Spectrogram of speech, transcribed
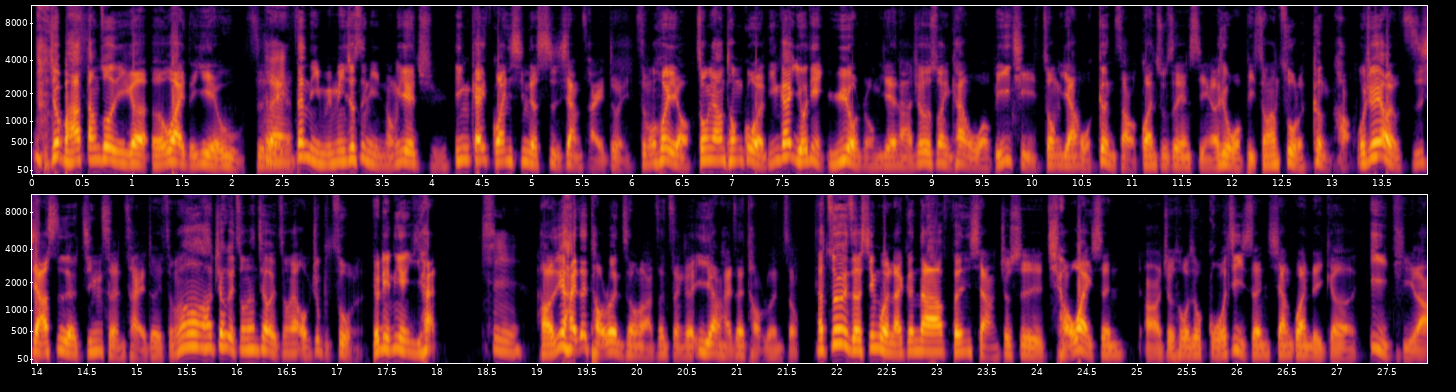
你就把它当做一个额外的业务之类的。但你明明就是你农业局应该关心的事项才对，怎么会有中央通过？你应该有点与有容焉啊，就是说，你看我比起中央，我更早关注这件事情，而且我比中央做的更好。我觉得要有直辖市的精神才对。怎么哦，交给中央，交给中央，我就。不做了，有点令人遗憾。是。好，因为还在讨论中啊，这整个议案还在讨论中。那最后一则新闻来跟大家分享，就是乔外生啊，就是或者说国际生相关的一个议题啦。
